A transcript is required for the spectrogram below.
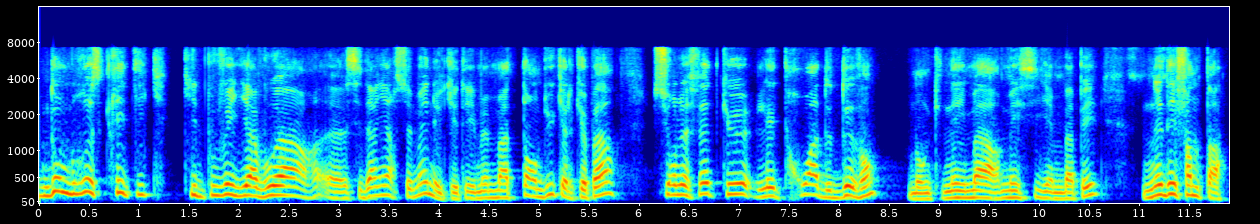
nombreuses critiques qu'il pouvait y avoir euh, ces dernières semaines et qui étaient même attendues quelque part sur le fait que les trois de devant, donc Neymar, Messi et Mbappé, ne défendent pas.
